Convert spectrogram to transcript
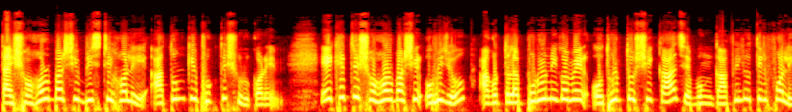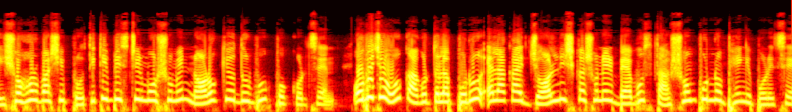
তাই শহরবাসী বৃষ্টি হলেই আতঙ্কে ভুগতে শুরু করেন। এক্ষেত্রে শহরবাসীর অভিযোগ, আগরতলা পুর নিগমের অধূরদর্শী কাজ এবং গাফিলতির ফলে শহরবাসী প্রতিটি বৃষ্টির মৌসুমে নরকীয় দুর্ভোগ ভোগ করছেন। অভিযোগ, আগরতলা পুর এলাকায় জল নিষ্কাশনের ব্যবস্থা সম্পূর্ণ ভেঙে পড়েছে।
